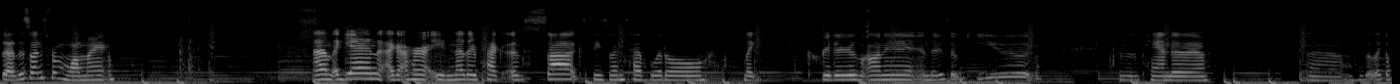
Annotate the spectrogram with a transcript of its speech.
so this one's from Walmart. Um, again, I got her another pack of socks. These ones have little like critters on it and they're so cute. This is a panda. Um, is it like a,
